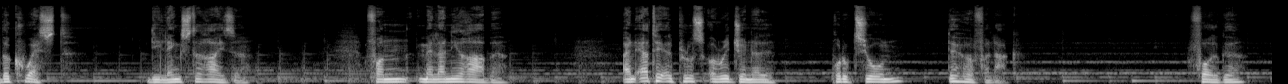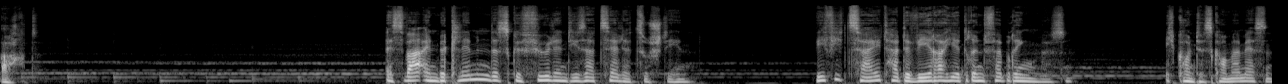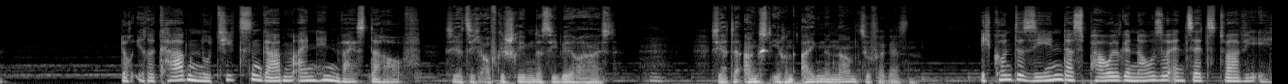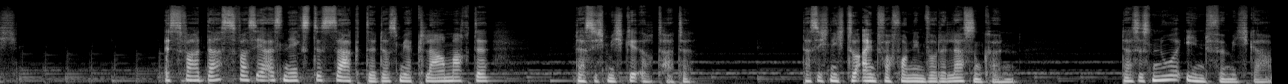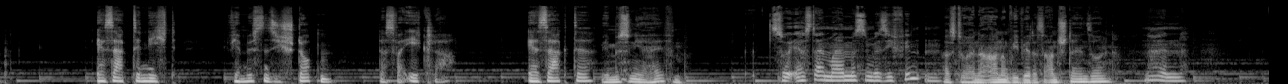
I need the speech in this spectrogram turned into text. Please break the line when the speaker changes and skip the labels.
The Quest Die längste Reise von Melanie Rabe. Ein RTL Plus Original, Produktion der Hörverlag. Folge 8
Es war ein beklemmendes Gefühl, in dieser Zelle zu stehen. Wie viel Zeit hatte Vera hier drin verbringen müssen? Ich konnte es kaum ermessen. Doch ihre kargen Notizen gaben einen Hinweis darauf.
Sie hat sich aufgeschrieben, dass sie Vera heißt. Sie hatte Angst, ihren eigenen Namen zu vergessen.
Ich konnte sehen, dass Paul genauso entsetzt war wie ich. Es war das, was er als nächstes sagte, das mir klar machte, dass ich mich geirrt hatte. Dass ich nicht so einfach von ihm würde lassen können. Dass es nur ihn für mich gab. Er sagte nicht, wir müssen sie stoppen. Das war eh klar. Er sagte,
Wir müssen ihr helfen.
Zuerst einmal müssen wir sie finden.
Hast du eine Ahnung, wie wir das anstellen sollen?
Nein.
